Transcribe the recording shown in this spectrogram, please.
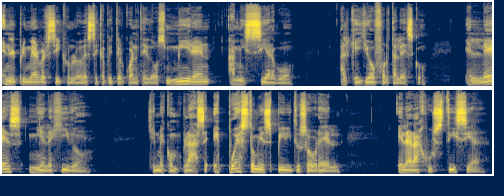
en el primer versículo de este capítulo 42. Miren a mi siervo, al que yo fortalezco. Él es mi elegido, quien me complace. He puesto mi espíritu sobre él él hará justicia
